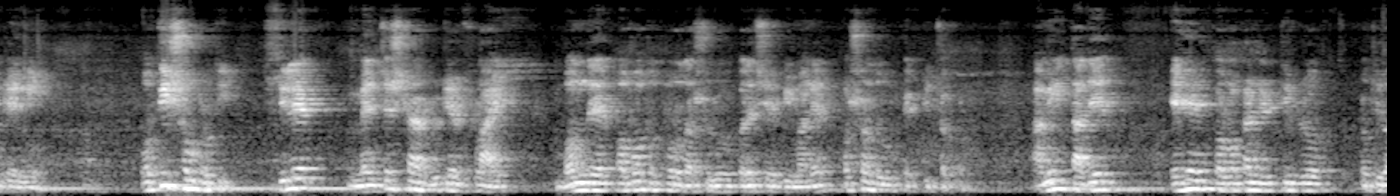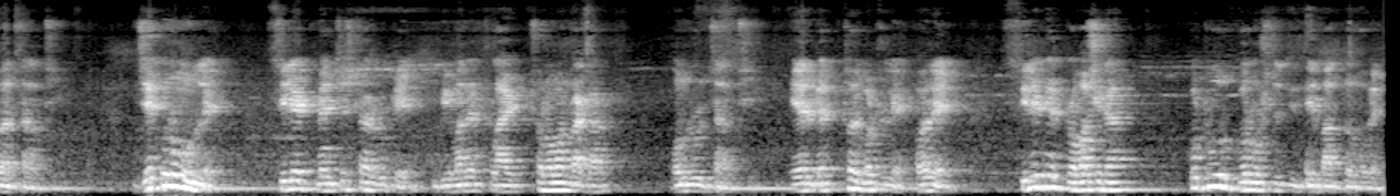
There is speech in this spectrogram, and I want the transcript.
ওঠেনি। অতি সম্প্রতি সিলেট, ম্যানচেস্টার রুটের ফ্লাইট বন্ধের অপতৎপরতা শুরু করেছে বিমানের অসাধু একটি চক্র। আমি তাদের এহেন কর্মকাণ্ডের তীব্র প্রতিবাদ জানাচ্ছি। যে কোনো মূল্যে সিলেট ম্যানচেস্টার রুটে বিমানের ফ্লাইট চলমান রাখার অনুরোধ জানাচ্ছি। এর ব্যর্থ ঘটলে হলে সিলেটের প্রবাসীরা কঠোর কর্মসূচি দিতে বাধ্য হবেন।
